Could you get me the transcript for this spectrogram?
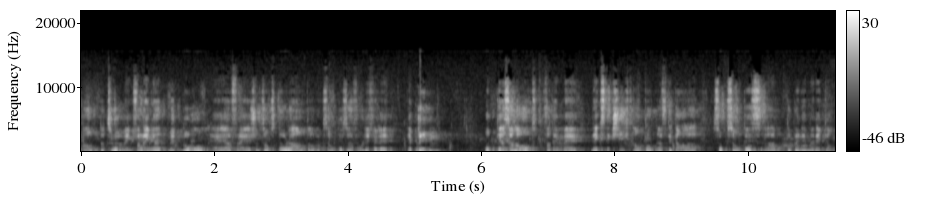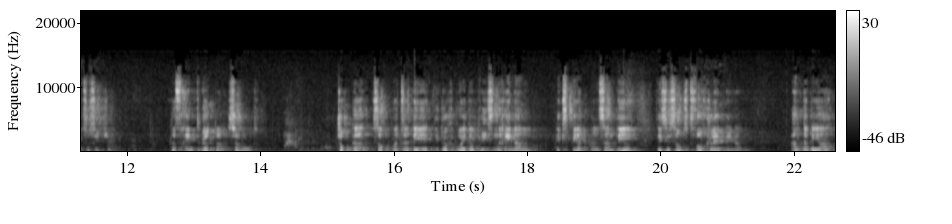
Man hat ihn dazu ein wenig verlängert mit Nudeln, Eier, Fleisch und sonst noch allerhand, aber gesund ist er auf alle Fälle geblieben. Ob der Salat, von dem meine nächste Geschichte handelt, auf die Dauer so gesund ist, ähm, da bin ich mir nicht ganz so sicher. Der Fremdwörter-Salat. Joker sagt man zu denen, die durch Wald und Wiesen rennen, Experten sind die, die sie sonst Fachleute nennen. Underwear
